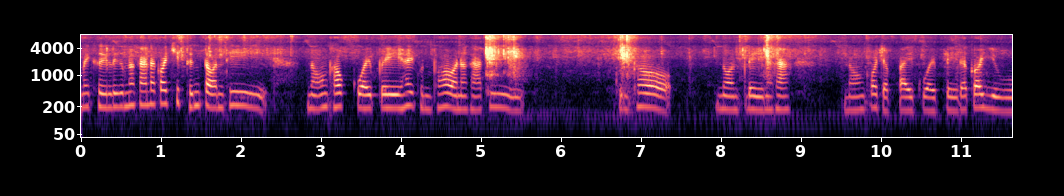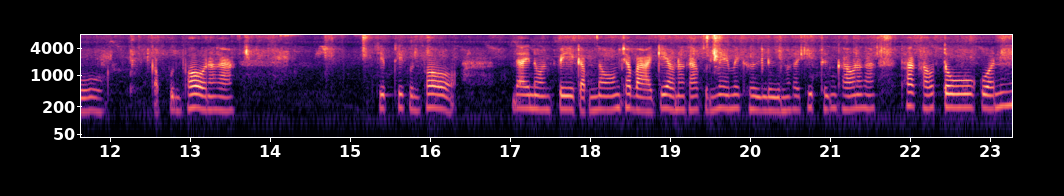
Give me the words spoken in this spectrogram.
ไม่เคยลืมนะคะ แล้วก็คิดถึงตอนที่น้องเขากวยเปลให้คุณพ่อนะคะ ที่คุณพ่อนอนเปลนะคะ น้องก็จะไปกวยเปลแล้วก็อยู่กับคุณพ่อนะคะคลิปที่คุณพ่อ ได้นอนเปกับน้องชบาแก้วนะคะ คุณแม่ไม่เคยลืมนะคะ คิดถึงเขานะคะ ถ้าเขาโตกว่านี้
